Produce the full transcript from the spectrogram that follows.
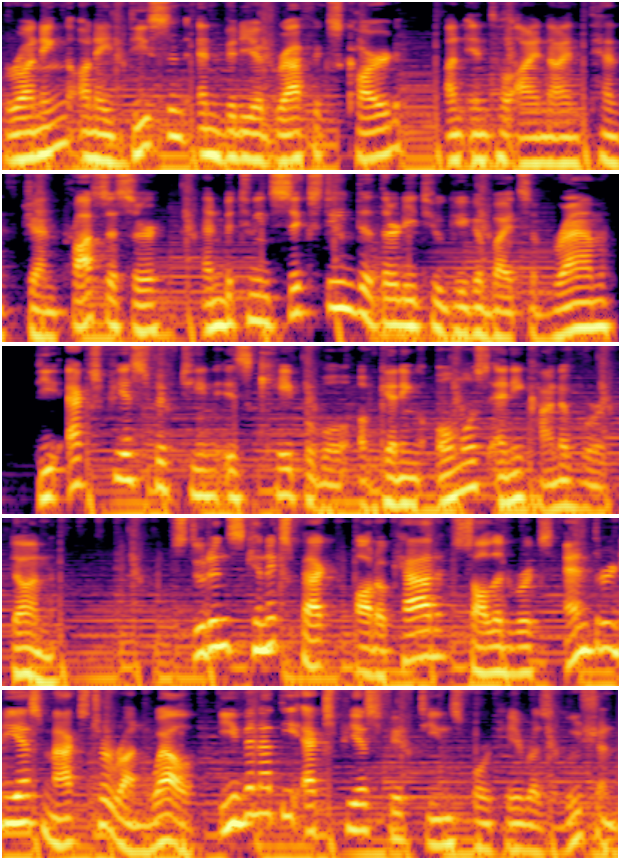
Running on a decent NVIDIA graphics card, an Intel i9 10th gen processor, and between 16 to 32 gigabytes of RAM, the XPS 15 is capable of getting almost any kind of work done. Students can expect AutoCAD, SolidWorks, and 3ds Max to run well, even at the XPS 15's 4K resolution.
